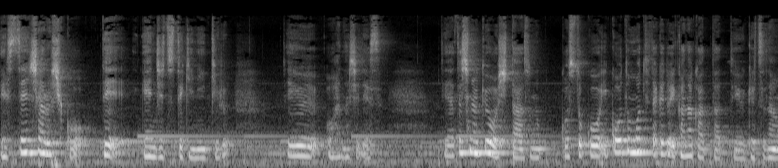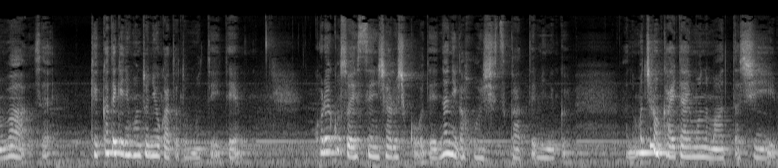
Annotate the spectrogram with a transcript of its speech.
エッセンシャル思考で現実的に生きるっていうお話です。で私の今日したそのコストコ行こうと思ってたけど行かなかったっていう決断は結果的に本当に良かったと思っていてこれこそエッセンシャル思考で何が本質かって見抜く。あのもちろん買いたいものもあったし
